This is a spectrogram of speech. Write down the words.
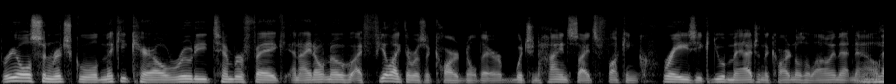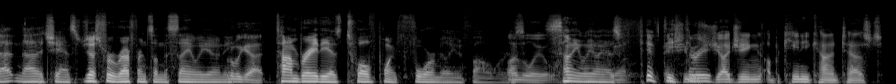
Bree Olson, Rich Gould, Mickey Carroll, Rudy, Timberfake, and I don't know who. I feel like there was a Cardinal there, which in hindsight's fucking crazy. Could you imagine the Cardinals allowing that now? Not not a chance. Just for reference on the Sunny Leone. What do we got? Tom Brady has 12.4 million followers. Unbelievable. Sunny Leone has Yeah. And she was 53. judging a bikini contest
